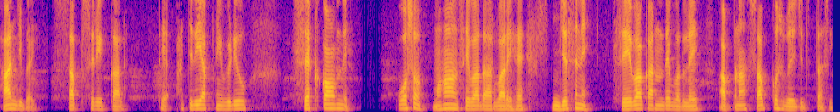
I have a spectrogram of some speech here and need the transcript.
ਹਾਂਜੀ ਬਾਈ ਸਤਿ ਸ੍ਰੀ ਅਕਾਲ। ਤੇ ਅੱਜ ਦੀ ਆਪਣੀ ਵੀਡੀਓ ਸਿੱਖ ਕੌਮ ਦੇ ਉਸ ਮਹਾਨ ਸੇਵਾਦਾਰ ਬਾਰੇ ਹੈ ਜਿਸ ਨੇ ਸੇਵਾ ਕਰਨ ਦੇ ਬਦਲੇ ਆਪਣਾ ਸਭ ਕੁਝ ਵੇਚ ਦਿੱਤਾ ਸੀ।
